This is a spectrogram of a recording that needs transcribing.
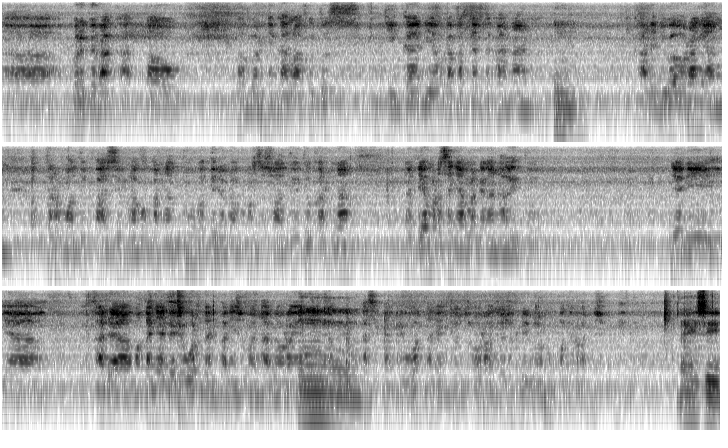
eh, bergerak atau eh, bertingkah laku itu s- jika dia tekanan Hmm. ada juga orang yang termotivasi melakukan atau tidak melakukan sesuatu itu karena eh, dia merasa nyaman dengan hal itu jadi ya ada makanya ada reward dan punishment ada orang yang cocok Hmm. kasihkan reward ada yang cocok orang cocok didorong pakai punishment gitu. I see.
